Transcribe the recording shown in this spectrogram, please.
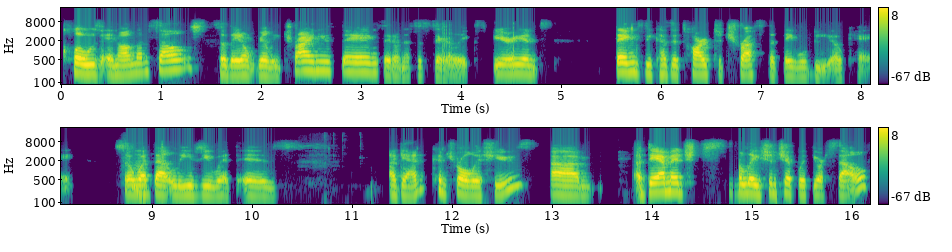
close in on themselves. So they don't really try new things, they don't necessarily experience things because it's hard to trust that they will be okay. So Hmm. what that leaves you with is again, control issues, um, a damaged relationship with yourself,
